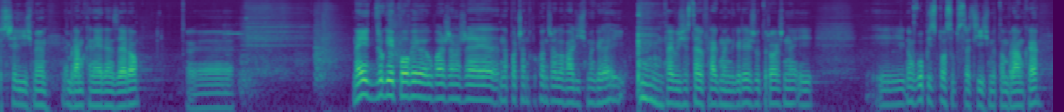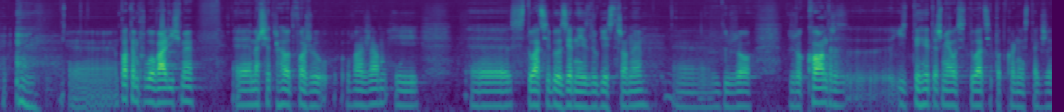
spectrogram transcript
Strzeliliśmy bramkę na 1-0. E, no i w drugiej połowie uważam, że na początku kontrolowaliśmy grę i pojawił się stały fragment gry, rzut rożny i, i no, w głupi sposób straciliśmy tą bramkę. E, Potem próbowaliśmy, e, mecz się trochę otworzył, uważam, i sytuacje były z jednej i z drugiej strony. E, Dużo, dużo kontr i Tychy też miały sytuacje pod koniec, także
